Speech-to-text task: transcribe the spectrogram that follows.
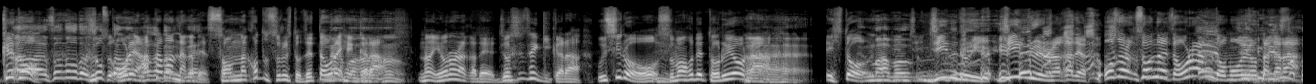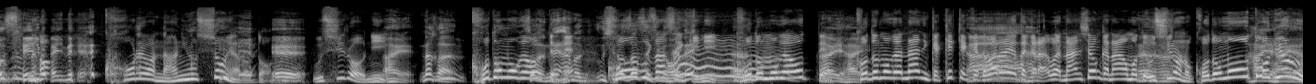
けどそんなこと普通俺頭の中んですそんなことする人絶対おれへんからな世の中で助手席から後ろをスマホで撮るような人まあまあじ人類人類の中でおそらくそんなやつおらんと思うよったから。ね。これは何をしようんやろと。ええ。後ろにはい。なんか子供がおってねね後部座座席に子供がおって、はいはい。子供が何かキャッキャッキャッと笑いよったからうわ何しよんかな思って後ろの子供を取りよる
